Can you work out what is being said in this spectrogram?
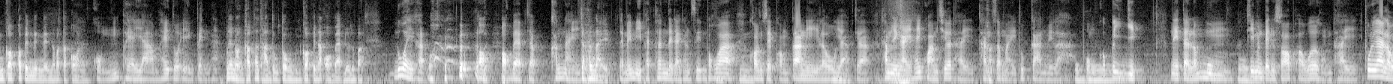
คุณก๊อฟก็เป็นหนึ่งในนวัตกร ผมพยายามให้ตัวเองเป็นฮะแน่นอนครับถ้าถามตรงๆ คุณก๊อฟเป็นนักออกแบบด้วยหรือเปล่า ด้วยครับ ออกออกแบบจากข้างในจากข้างในแต่ไม่มีแพทเทิร์นใด ๆ ทั้งสิ้น เพราะว่าอืมคอนเซปต์ของตานีเราอยากจะทำยังไงให้ความเชื่อไทยทันครับสมัยทุกการเวลาโอ้โหผมก็ไปหยิบในแต่ละมุมโอ้ที่มันเป็นซอฟต์พาวเวอร์ของไทยพูดง่ายๆเรา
